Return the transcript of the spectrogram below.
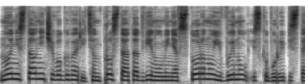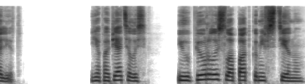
но не стал ничего говорить. Он просто отодвинул меня в сторону и вынул из кобуры пистолет. Я попятилась и уперлась лопатками в стену.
